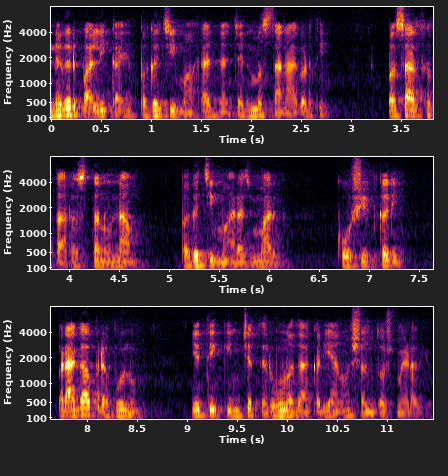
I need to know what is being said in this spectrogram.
નગરપાલિકાએ ભગતજી મહારાજના જન્મસ્થાન આગળથી પસાર થતા રસ્તાનું નામ ભગતજી મહારાજ માર્ગ ઘોષિત કરી પ્રાગા પ્રભુનું યતિ કિંચિત ઋણ અદા કર્યાનો સંતોષ મેળવ્યો.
